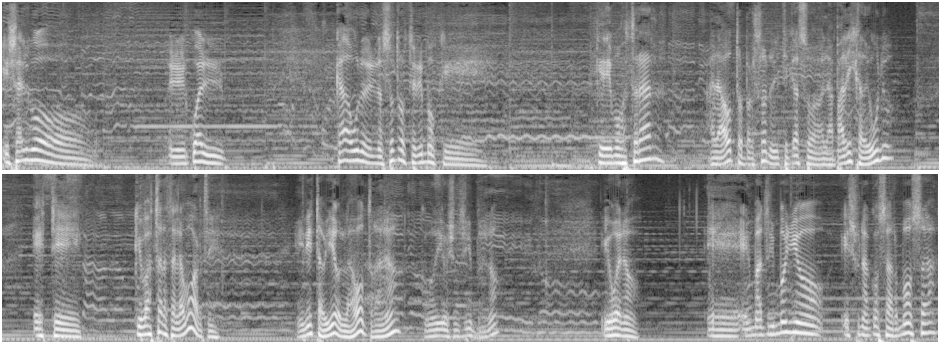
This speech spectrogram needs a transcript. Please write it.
es algo en el cual cada uno de nosotros tenemos que, que demostrar a la otra persona, en este caso a la pareja de uno, este que va a estar hasta la muerte. En esta vida o en la otra, ¿no? Como digo yo siempre, ¿no? Y bueno, eh, el matrimonio es una cosa hermosa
